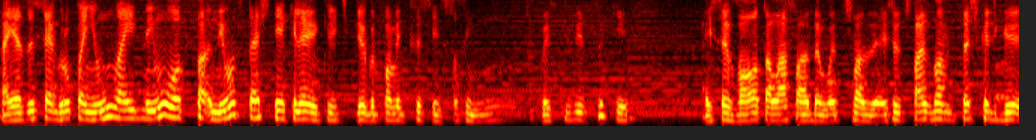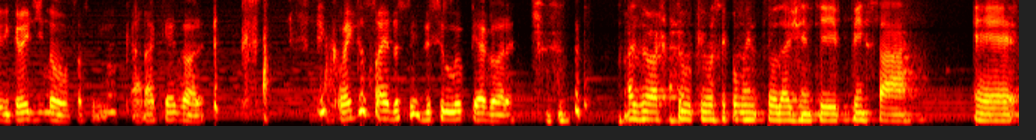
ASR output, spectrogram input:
Aí às vezes você agrupa em um, aí nenhum outro, nenhum outro teste tem aquele, aquele tipo de agrupamento que você fez. Você fala assim, hum, ficou esquisito isso aqui. Aí você volta lá e fala, não, vou desfazer. Aí você desfaz o nome do teste, fica de grande de novo. Fala assim, caraca, e agora? Como é que eu saio desse, desse loop agora? Mas eu acho que o que você comentou da gente pensar é,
